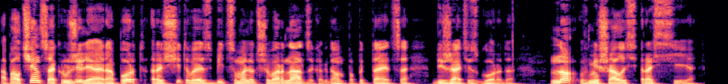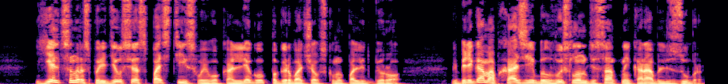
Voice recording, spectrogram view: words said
Ополченцы окружили аэропорт, рассчитывая сбить самолет Шеварнадзе, когда он попытается бежать из города. Но вмешалась Россия. Ельцин распорядился спасти своего коллегу по Горбачевскому политбюро. К берегам Абхазии был выслан десантный корабль «Зубр».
